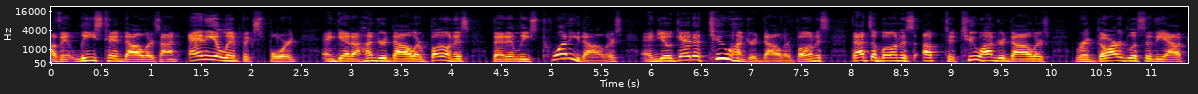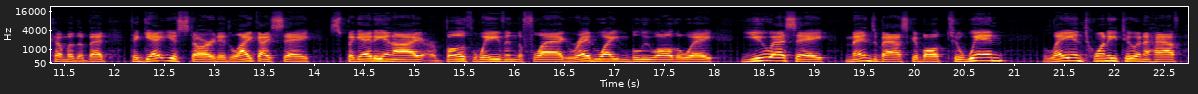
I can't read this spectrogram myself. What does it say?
of at least $10 on any Olympic sport and get a $100 bonus. Bet at least $20 and you'll get a $200 bonus. That's a bonus up to $200 regardless of the outcome of the bet. To get you started, like I say, Spaghetti and I are both waving the flag, red, white, and blue all the way. USA men's basketball to win laying 22 and a half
